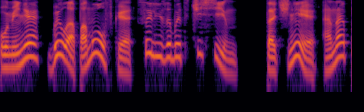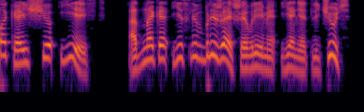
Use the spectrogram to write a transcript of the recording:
У меня была помолвка с Элизабет Чесин. Точнее, она пока еще есть. Однако, если в ближайшее время я не отличусь,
